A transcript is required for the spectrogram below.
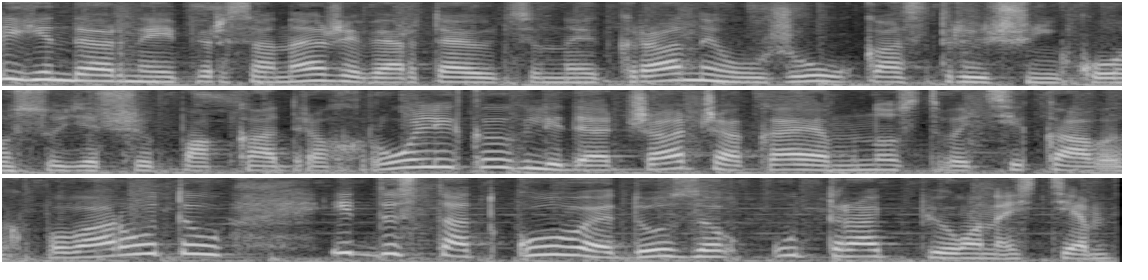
Легендарныя персанажы вяртаюцца на экраны ўжо ў кастрычніку. Судзячы па кадрах роліка гледача чакае мноства цікавых паваротаў і дастатковая доза утрапёнасці.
